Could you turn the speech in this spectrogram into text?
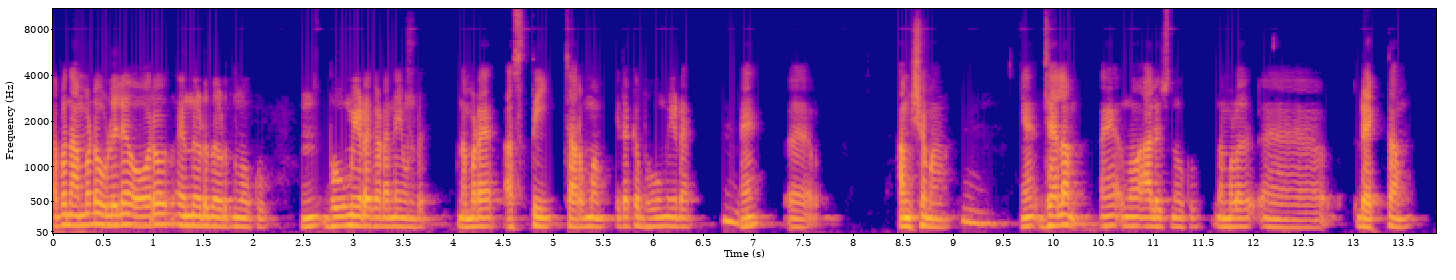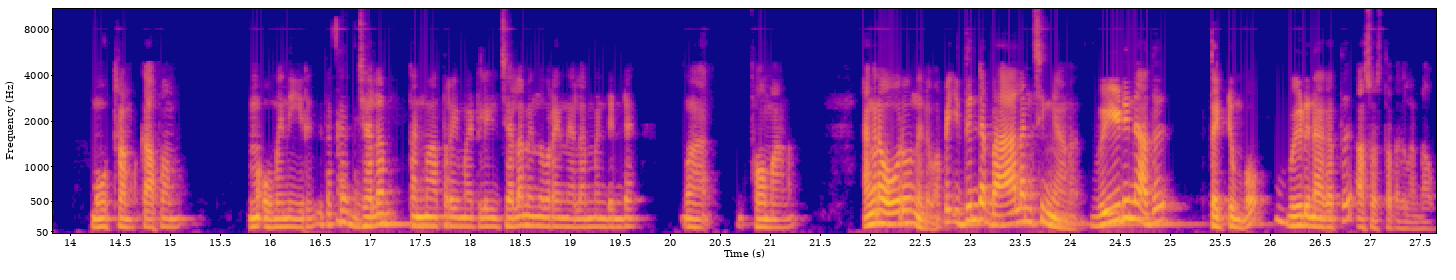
അപ്പോൾ നമ്മുടെ ഉള്ളിൽ ഓരോ എന്നെടുത്ത് എടുത്ത് നോക്കൂ. ഭൂമിയുടെ ഘടനയുണ്ട്. നമ്മുടെ അസ്ഥി ചർമ്മം ഇതൊക്കെ ഭൂമിയുടെ അംശമാണ്. ജലം ഒന്ന് ആലോചിച്ച് നോക്കൂ. നമ്മൾ രക്തം മൂത്രം കഫം ഉമനീർ ഉമിനീര് ഇതൊക്കെ ജലം തന്മാത്രയുമായിട്ട് അല്ലെങ്കിൽ ജലം എന്ന് പറയുന്ന എലമെന്റിന്റെ ഫോമാണ്. അങ്ങനെ ഓരോന്നിലും. അപ്പോൾ ഇതിന്റെ ബാലൻസിങ് ആണ്. വീടിന് അത് തെറ്റുമ്പോൾ വീടിനകത്ത് അസ്വസ്ഥതകൾ ഉണ്ടാവും.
